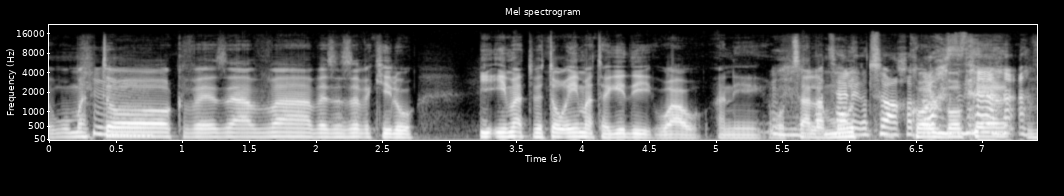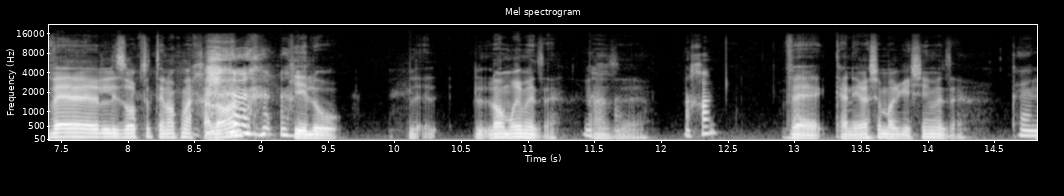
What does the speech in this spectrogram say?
הוא מתוק, ואיזה אהבה, ואיזה זה, וכאילו, אם את בתור אימא תגידי, וואו, אני רוצה למות כל אותו." בוקר ולזרוק את התינוק מהחלון, כאילו, לא אומרים את זה. נכון. אז, אה, נכון, וכנראה שמרגישים את זה. כן.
